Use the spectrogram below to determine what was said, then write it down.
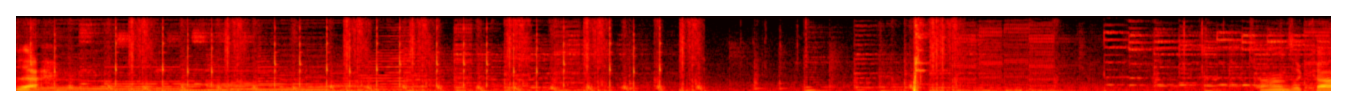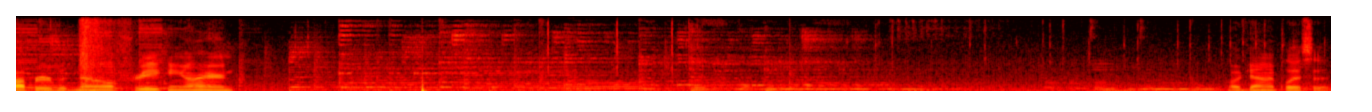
Ah. Copper, but no freaking iron. Why can't I place it?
